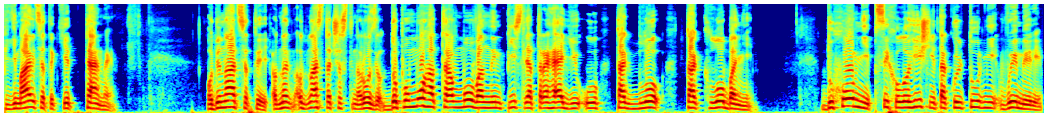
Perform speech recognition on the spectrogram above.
Підіймаються такі теми. 11, 11 частина розділ. Допомога травмованим після трагедії у Такбло- Таклобані. Духовні, психологічні та культурні вимірі.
